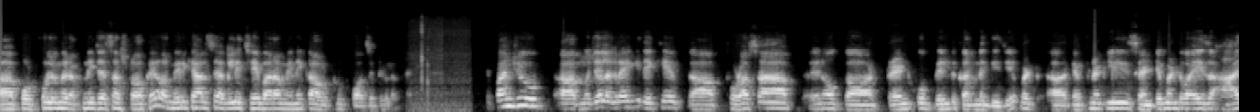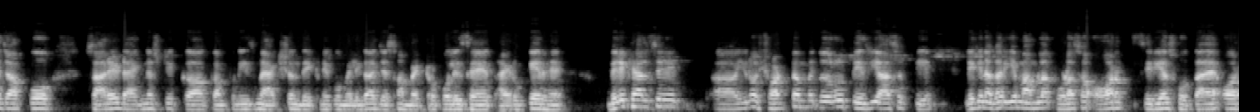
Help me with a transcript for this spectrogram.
पोर्टफोलियो में रखने जैसा स्टॉक है और मेरे ख्याल से अगले छह बारह महीने का आउटलुक पॉजिटिव लगता है। पंजू मुझे लग रहा है कि देखिए थोड़ा सा यू नो ट्रेंड को बिल्ड करने दीजिए बट डेफिनेटली सेंटिमेंट वाइज आज आपको सारे डायग्नोस्टिक कंपनीज़ में एक्शन देखने को मिलेगा जैसा मेट्रोपोलिस है थायरोकेयर है। मेरे ख्याल से यू नो शॉर्ट टर्म में तो ज़रूर तेज़ी आ सकती है लेकिन अगर ये मामला थोड़ा सा और सीरियस होता है और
